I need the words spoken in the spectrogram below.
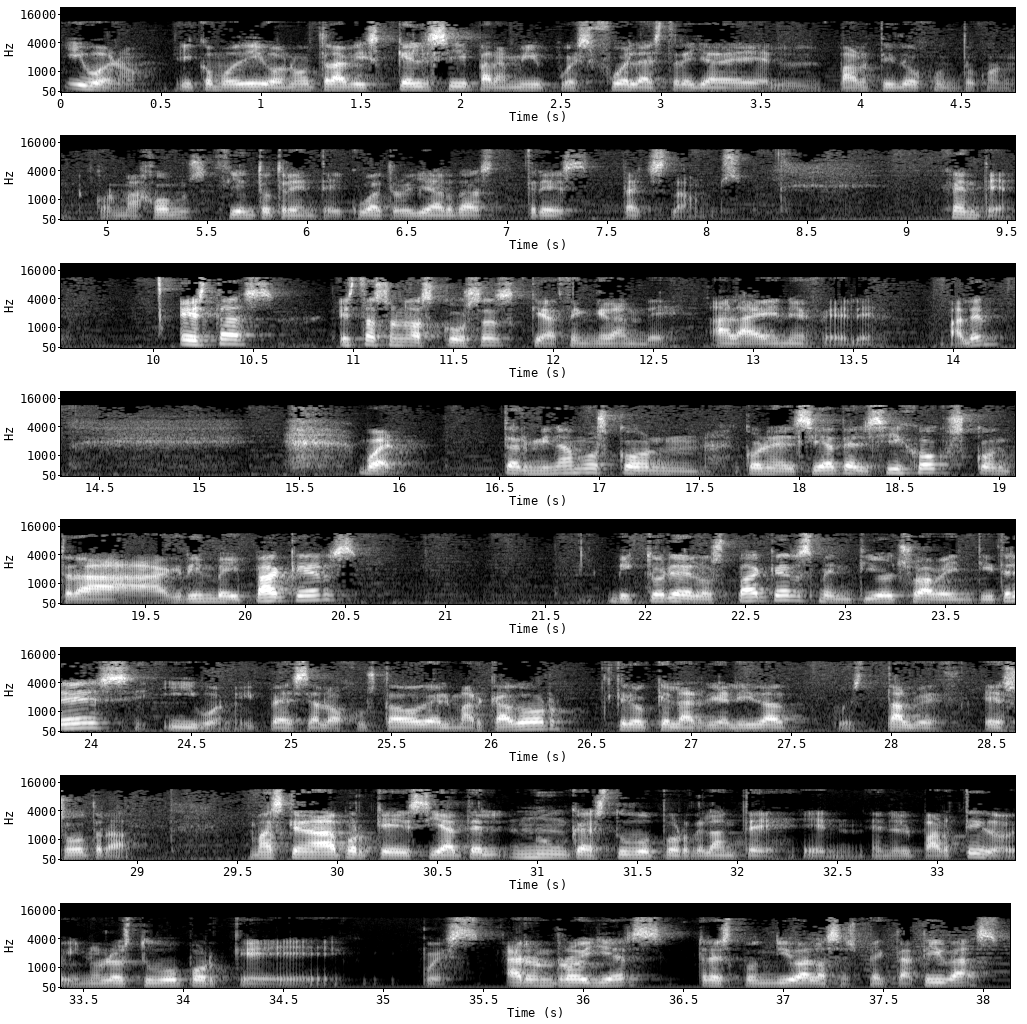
Y bueno, y como digo, ¿no? Travis Kelsey para mí pues fue la estrella del partido junto con, con Mahomes, 134 yardas, 3 touchdowns. Gente, estas, estas son las cosas que hacen grande a la NFL, ¿vale? Bueno, terminamos con, con el Seattle Seahawks contra Green Bay Packers. Victoria de los Packers 28 a 23 y bueno, y pese a lo ajustado del marcador, creo que la realidad pues tal vez es otra. Más que nada porque Seattle nunca estuvo por delante en, el partido y no lo estuvo porque pues Aaron Rodgers respondió a las expectativas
